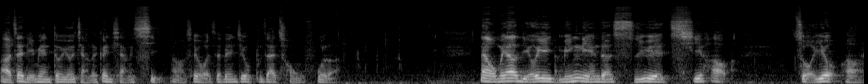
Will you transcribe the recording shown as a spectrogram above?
啊在里面都有讲得更详细啊，所以我这边就不再重复了。那我们要留意明年的十月七号左右啊，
